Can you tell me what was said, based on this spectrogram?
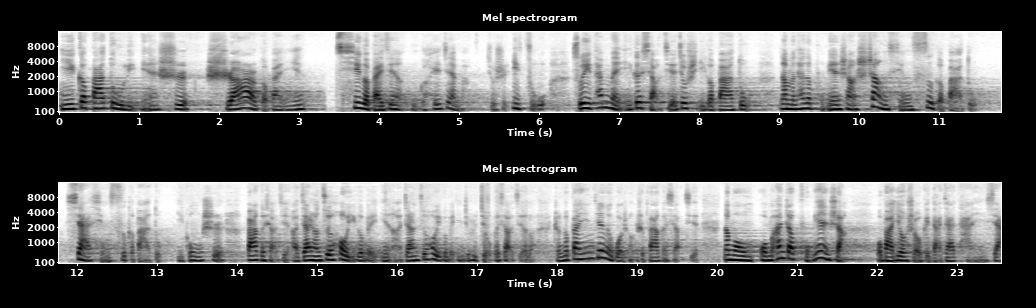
一个八度里面是十二个半音，七个白键，五个黑键嘛。就是一组，所以它每一个小节就是一个八度。那么它的谱面上上行四个八度，下行四个八度，一共是八个小节啊，加上最后一个尾音啊，加上最后一个尾音就是九个小节了。整个半音阶的过程是八个小节。那么我们按照谱面上，我把右手给大家弹一下。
